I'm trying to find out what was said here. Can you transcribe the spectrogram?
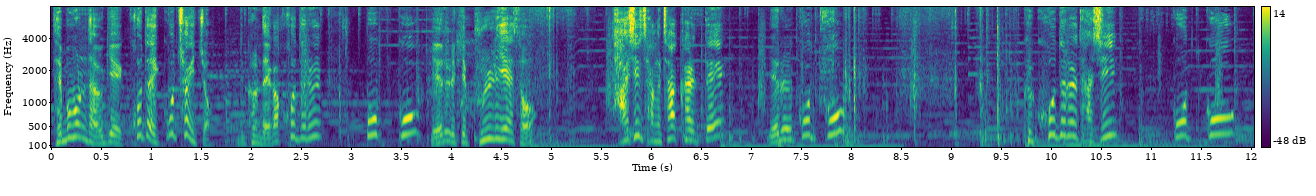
대부분 다 여기에 코드에 꽂혀 있죠. 그럼 내가 코드를 뽑고 얘를 이렇게 분리해서 다시 장착할 때 얘를 꽂고 그 코드를 다시 꽂고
